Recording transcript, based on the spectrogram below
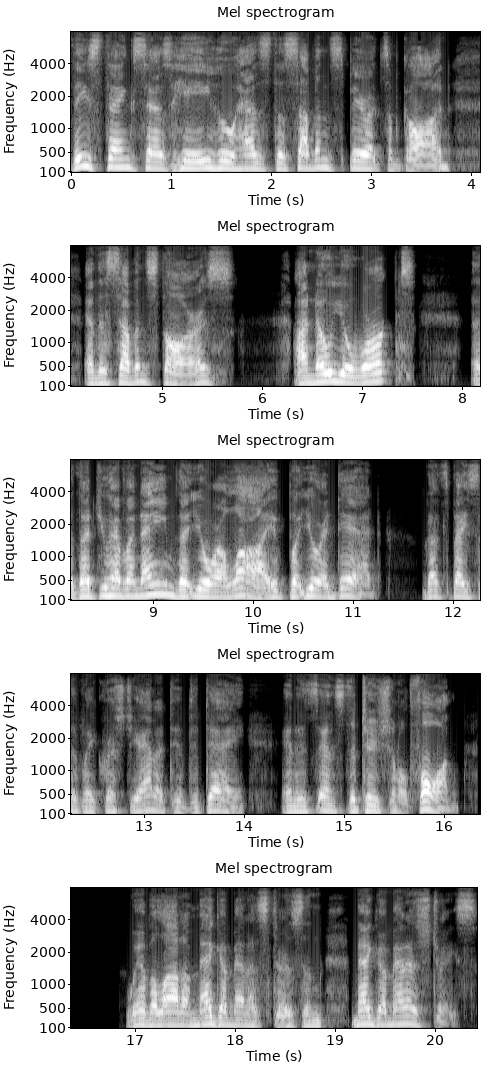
these things says he who has the seven spirits of God and the seven stars. I know your works, uh, that you have a name that you are alive, but you are dead. That's basically Christianity today in its institutional form. We have a lot of mega ministers and mega ministries.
